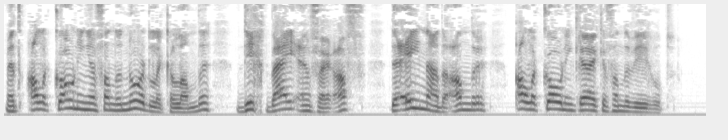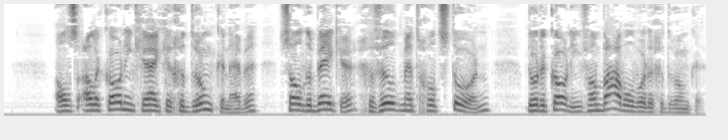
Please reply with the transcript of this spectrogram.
met alle koningen van de noordelijke landen, dichtbij en veraf, de een na de ander, alle koninkrijken van de wereld. Als alle koninkrijken gedronken hebben, zal de beker, gevuld met Gods toorn, door de koning van Babel worden gedronken.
